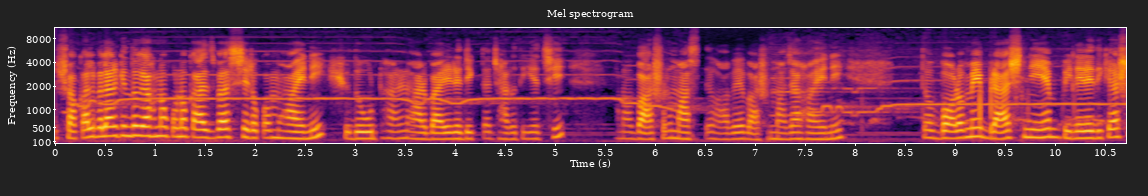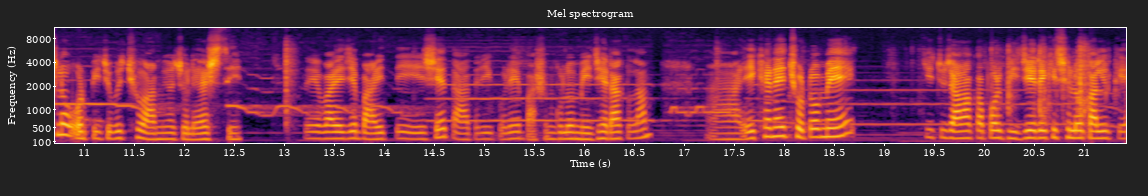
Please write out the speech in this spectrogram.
তো সকালবেলার কিন্তু এখনও কোনো কাজ বাজ সেরকম হয়নি। শুধু উঠান আর বাইরের দিকটা ঝাড়ু দিয়েছি। এখনও বাসন মাজতে হবে, বাসন মাজা হয়নি। তো বড় মেয়ে ব্রাশ নিয়ে বিলের এদিকে আসলো, ওর পিছু পিছু আমিও চলে আসছি। তো এবারে যে বাড়িতে এসে তাড়াতাড়ি করে বাসনগুলো মেঝে রাখলাম। আর এখানে ছোট মেয়ে কিছু জামা কাপড় ভিজিয়ে রেখেছিল কালকে।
